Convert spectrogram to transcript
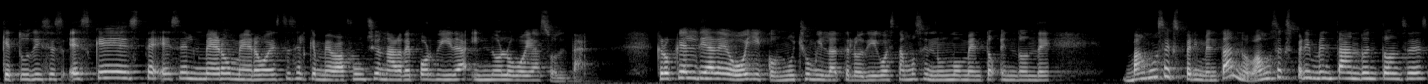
que tú dices, es que este es el mero mero, este es el que me va a funcionar de por vida y no lo voy a soltar. Creo que el día de hoy, y con mucha humildad te lo digo, estamos en un momento en donde vamos experimentando, vamos experimentando entonces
